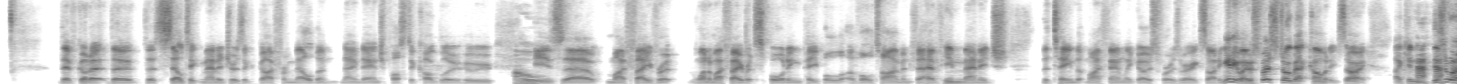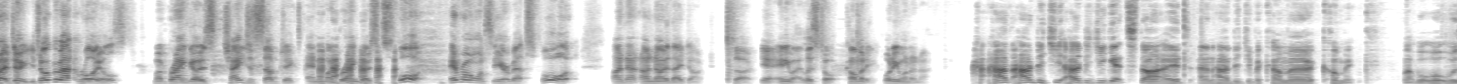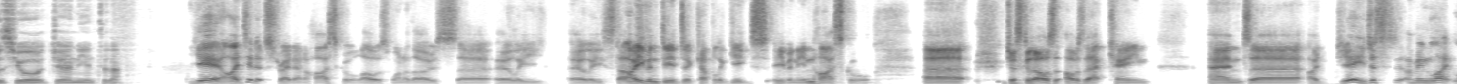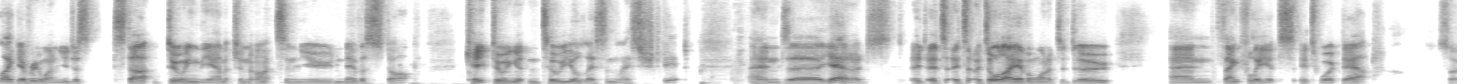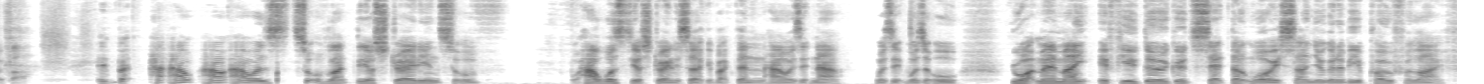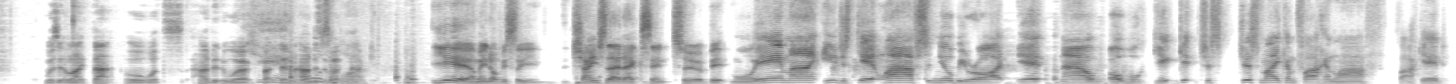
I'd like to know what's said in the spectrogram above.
they've got a the the Celtic manager is a guy from Melbourne named Ange Postecoglou, who oh. is uh, my favorite, one of my favorite sporting people of all time, and to have him manage the team that my family goes for is very exciting. Anyway, we're supposed to talk about comedy. Sorry, I can. This is what I do. You talk about Royals, my brain goes change the subject, and my brain goes sport. Everyone wants to hear about sport. I know, I know they don't. So yeah. Anyway, let's talk comedy. What do you want to know? How how did you how did you get started, and how did you become a comic? Like, what what was your journey into that? Yeah, I did it straight out of high school. I was one of those uh, early early start. I even did a couple of gigs even in high school, uh, just because I was I was that keen. And uh, I yeah, you just I mean like like everyone, you just start doing the amateur nights and you never stop. Keep doing it until you're less and less shit. And uh, yeah, it's it, it's it's it's all I ever wanted to do, and thankfully it's it's worked out so far Uh, but how how how was sort of like the Australian sort of how was the Australian circuit back then and how is it now? Was it was it all you right man, mate? If you do a good set, don't worry, son, you're gonna be a pro for life. Was it like that? Or what's how did it work yeah, back then? How does it work like? now? yeah, I mean, obviously, change that accent to a bit more. Yeah, mate, you just get laughs and you'll be right. Yeah, now, oh, we'll get, get just just make them fucking laugh, fuckhead.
